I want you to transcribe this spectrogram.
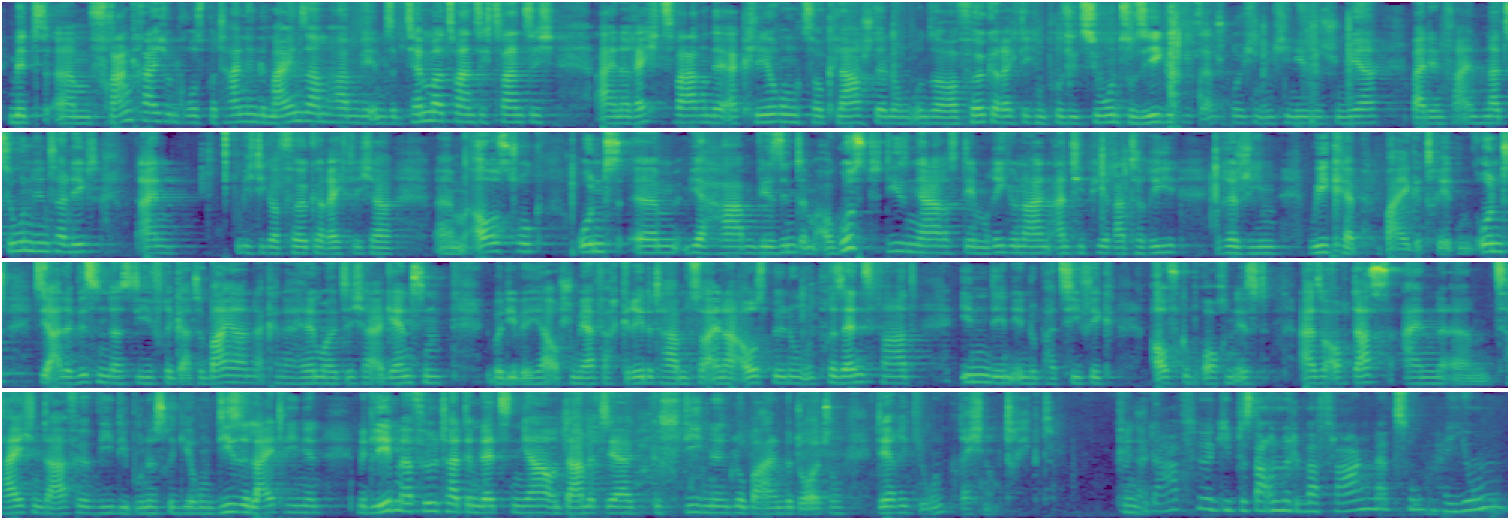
Mit ähm, Frankreich und Großbritannien gemeinsam haben wir im September 2020 eine rechtswahrende Erklärung zur Klarstellung unserer völkerrechtlichen Position zu Seegebietsansprüchen im chinesischen Meer bei den Vereinten Nationen hinterlegt. Ein wichtiger völkerrechtlicher ähm, Ausdruck. Und ähm, wir, haben, wir sind im August diesen Jahres dem regionalen Antipiraterie-Regime RECAP beigetreten. Und Sie alle wissen, dass die Fregatte Bayern, da kann Herr Helmold sicher ergänzen, über die wir hier auch schon mehrfach geredet haben, zu einer Ausbildung und Präsenzfahrt in den Indopazifik aufgebrochen ist. Also auch das ein ähm, Zeichen dafür, wie die Bundesregierung diese Leitlinien mit Leben erfüllt hat im letzten Jahr und damit der gestiegenen globalen Bedeutung der Region Rechnung trägt. Vielen Dank. Dafür. Gibt es da unmittelbar Fragen dazu? Herr Jung?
